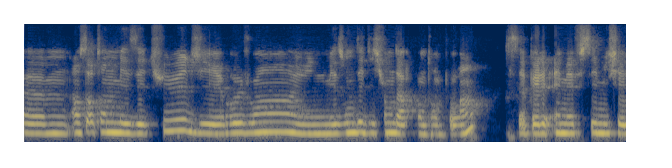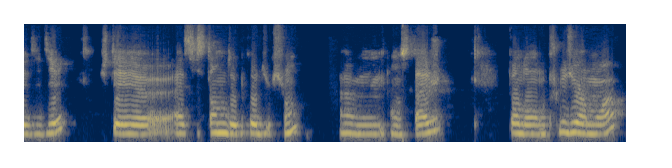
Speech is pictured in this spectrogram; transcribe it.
Euh, en sortant de mes études, j'ai rejoint une maison d'édition d'art contemporain qui s'appelle MFC Michel Didier. J'étais euh, assistante de production en stage pendant plusieurs mois.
